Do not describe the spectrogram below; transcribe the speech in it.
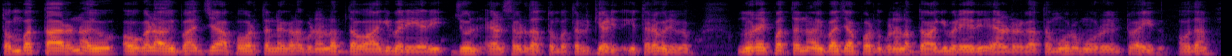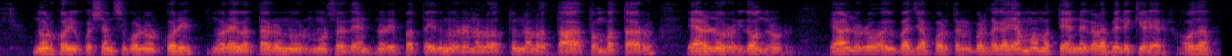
ತೊಂಬತ್ತಾರನ್ನು ಅವು ಅವುಗಳ ಅವಿಭಾಜ್ಯ ಅಪವರ್ತನಗಳ ಗುಣಲಬ್ಧವಾಗಿ ಬರೆಯಿರಿ. ಜೂನ್ ಎರಡು ಸಾವಿರದ ಹತ್ತೊಂಬತ್ತರಲ್ಲಿ ಕೇಳಿದೆ ಈ ಥರ ಬರೀಬೇಕು. ನೂರ ಇಪ್ಪತ್ತನ್ನು ಅವಿಭಾಜ್ಯ ಅಪವರ್ತ ಗುಣಲಬ್ಧವಾಗಿ ಬರೆಯಿರಿ. ಎರಡರ ಘಾತ ಮೂರು ಮೂರು ಇಂಟು ಐದು. ಹೌದಾ? ನೋಡ್ಕೋರಿ, ಕ್ವಶನ್ಸ್ಗಳು ನೋಡ್ಕೋರಿ. ನೂರ ಐವತ್ತಾರು, ನೂರು, ಮೂರು ಸಾವಿರದ ಎಂಟುನೂರ ಇಪ್ಪತ್ತೈದು, ನೂರ ನಲವತ್ತು, ನಲವತ್ತಾ, ತೊಂಬತ್ತಾರು, ಎರಡುನೂರು. ಇದೊಂದು ನೋಡ್ರಿ. ಎರಡುನೂರು ಅವಿಭಾಜ್ಯ ಅಪವರ್ತನಕ್ಕೆ ಬರೆದಾಗ ಎಮ್ಮ ಮತ್ತು ಎಣ್ಣೆಗಳ ಬೆಲೆ ಕೇಳ್ಯಾರ. ಹೌದಾ?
